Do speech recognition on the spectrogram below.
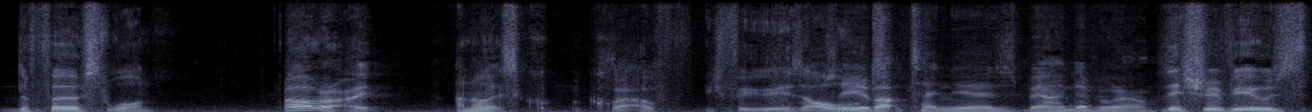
the first one. All right. I know it's qu- quite a f- few years old. So you're about ten years behind everyone else. This review's,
